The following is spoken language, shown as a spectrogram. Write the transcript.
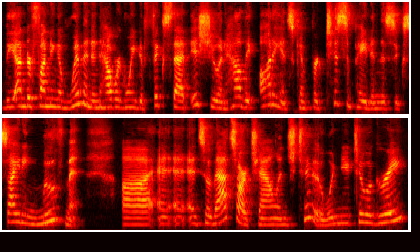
the underfunding of women and how we're going to fix that issue and how the audience can participate in this exciting movement. Uh, and, and so that's our challenge too. Wouldn't you two agree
